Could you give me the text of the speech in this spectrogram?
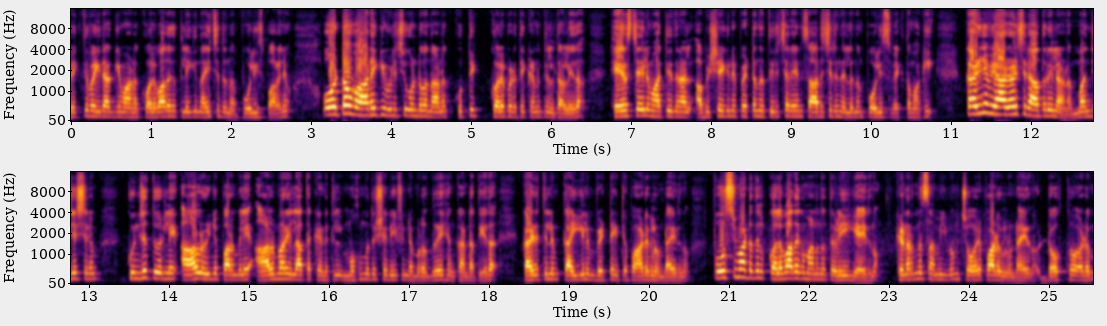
വ്യക്തിവൈരാഗ്യമാണ് കൊലപാതകത്തിലേക്ക് നയിച്ചതെന്ന് പോലീസ് പറഞ്ഞു. ഓട്ടോ വാടകയ്ക്ക് വിളിച്ചു കൊണ്ടുവന്നാണ് കുത്തി കൊലപ്പെടുത്തി കിണറ്റിൽ തള്ളിയത്. ഹെയർ സ്റ്റൈൽ മാറ്റിയതിനാൽ അഭിഷേകിനെ പെട്ടെന്ന് തിരിച്ചറിയാൻ സാധിച്ചിരുന്നില്ലെന്നും പോലീസ് വ്യക്തമാക്കി. കഴിഞ്ഞ വ്യാഴാഴ്ച രാത്രിയിലാണ് മഞ്ചേശ്വരം കുഞ്ചത്തൂരിലെ ആളൊഴിഞ്ഞ പറമ്പിലെ ആൾമറയില്ലാത്ത കിണറ്റിൽ മുഹമ്മദ് ഷെരീഫിന്റെ മൃതദേഹം കണ്ടെത്തിയത്. കഴുത്തിലും കയ്യിലും വെട്ടേറ്റ പാടുകളുണ്ടായിരുന്നു. പോസ്റ്റ്മോർട്ടത്തിൽ കൊലപാതകമാണെന്ന് തെളിയുകയായിരുന്നു. കിണറിന് സമീപം ചോരപ്പാടുകളുണ്ടായിരുന്നു. ഡോക്ടറും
